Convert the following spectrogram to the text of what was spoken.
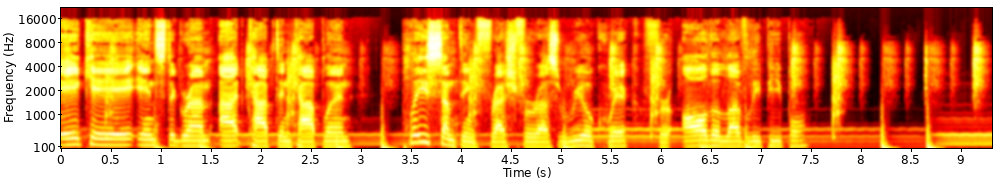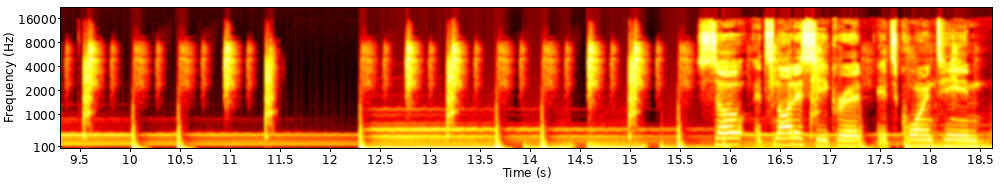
aka Instagram at Captain Kaplan, plays something fresh for us real quick for all the lovely people. So, it's not a secret, it's quarantine.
